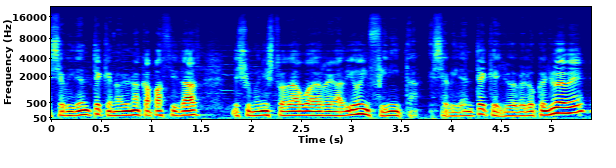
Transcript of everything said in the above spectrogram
Es evidente que no hay una capacidad de suministro de agua de regadío infinita. Es evidente que llueve lo que llueve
